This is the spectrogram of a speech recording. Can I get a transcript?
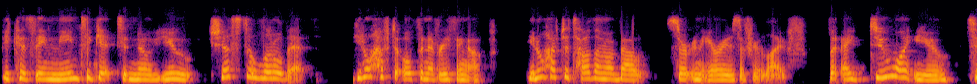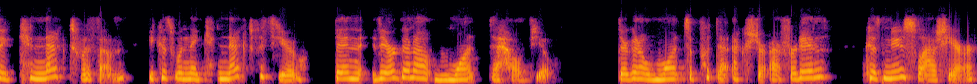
because they need to get to know you just a little bit. You don't have to open everything up. You don't have to tell them about certain areas of your life. But I do want you to connect with them because when they connect with you, then they're going to want to help you. They're going to want to put that extra effort in. Because, newsflash here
